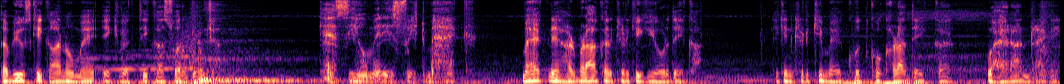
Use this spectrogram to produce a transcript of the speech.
तभी उसके कानों में एक व्यक्ति का स्वर गूंजा। कैसी हो मेरी स्वीट महक? महक ने हड़बड़ा कर खिड़की की ओर देखा, लेकिन खिड़की में खुद को खड़ा देखकर वह हैरान रह गई।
